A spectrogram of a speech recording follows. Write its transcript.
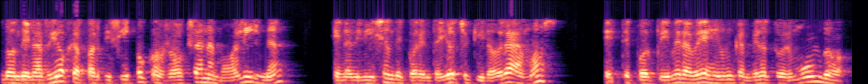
donde La Rioja participó con Roxana Molina en la división de 48 kilogramos, este, por primera vez en un campeonato del mundo.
